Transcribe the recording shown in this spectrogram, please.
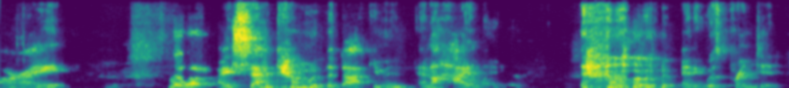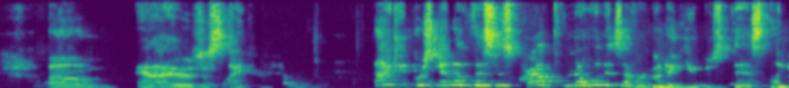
all right. So I sat down with the document and a highlighter, and it was printed. Um, and I was just like, 90% of this is crap. No one is ever going to use this. Like,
